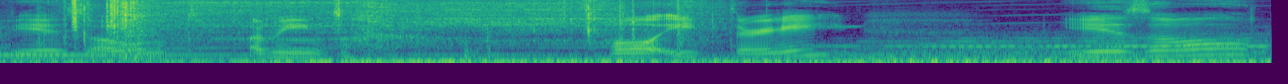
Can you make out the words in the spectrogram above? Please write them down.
45 years old. I mean, 43 years old?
